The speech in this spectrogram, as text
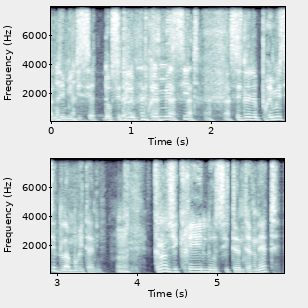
en 2017. Donc c'était le premier site, c'était le premier site de la Mauritanie. Quand j'ai créé le site internet,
